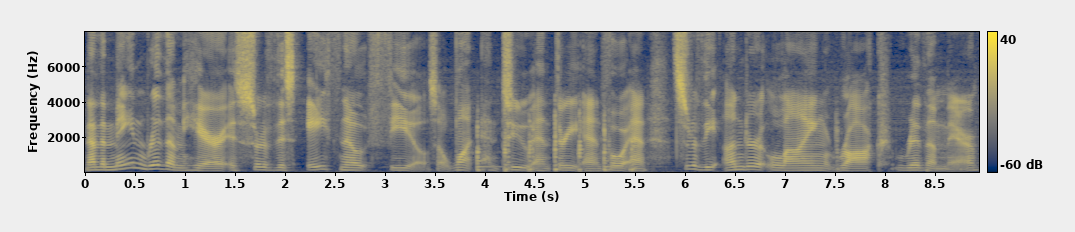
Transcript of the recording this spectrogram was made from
Now the main rhythm here is sort of this eighth note feel. So one and two and three and four and it's sort of the underlying rock rhythm there.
